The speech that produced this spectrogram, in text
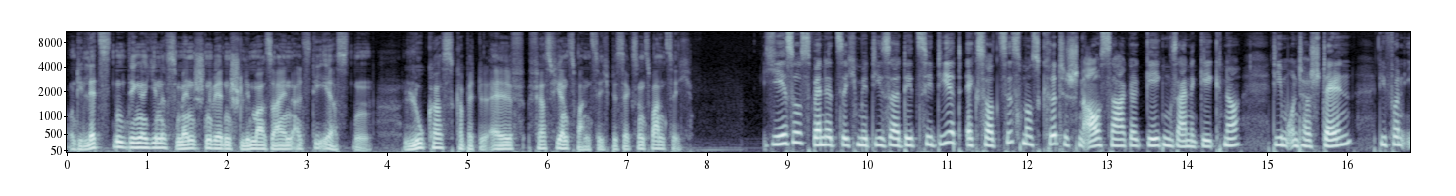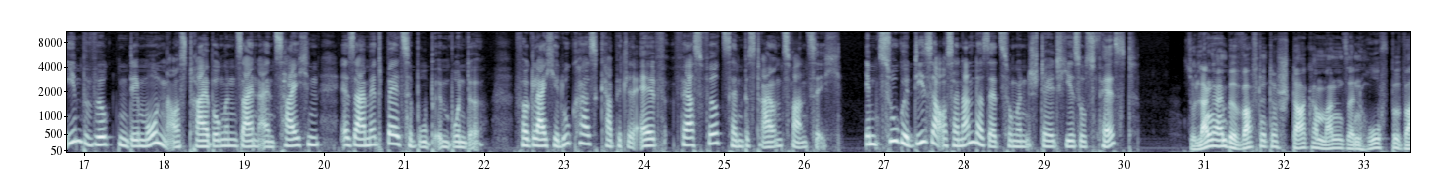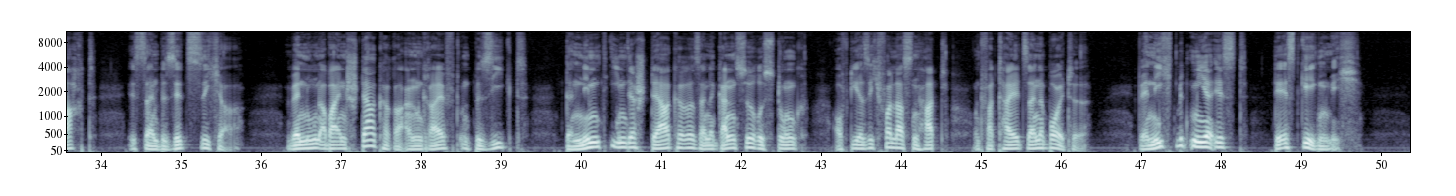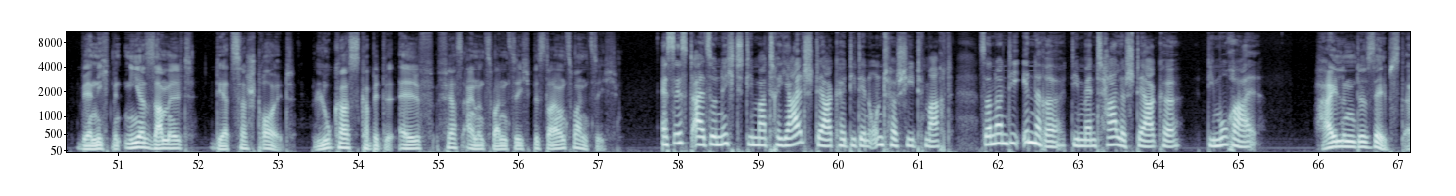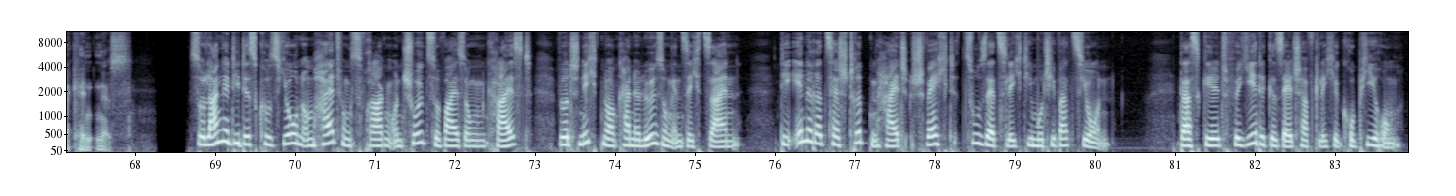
Und die letzten Dinge jenes Menschen werden schlimmer sein als die ersten. Lukas Kapitel 11, Vers 24 bis 26. Jesus wendet sich mit dieser dezidiert exorzismuskritischen Aussage gegen seine Gegner, die ihm unterstellen, die von ihm bewirkten Dämonenaustreibungen seien ein Zeichen, er sei mit Belzebub im Bunde. Vergleiche Lukas Kapitel 11 Vers 14 bis 23. Im Zuge dieser Auseinandersetzungen stellt Jesus fest: Solange ein bewaffneter starker Mann seinen Hof bewacht, ist sein Besitz sicher. Wenn nun aber ein Stärkerer angreift und besiegt, dann nimmt ihm der Stärkere seine ganze Rüstung, auf die er sich verlassen hat, und verteilt seine Beute. Wer nicht mit mir ist, der ist gegen mich. Wer nicht mit mir sammelt, der zerstreut. Lukas Kapitel 11, Vers 21 bis 23. Es ist also nicht die Materialstärke, die den Unterschied macht, sondern die innere, die mentale Stärke, die Moral. Heilende Selbsterkenntnis. Solange die Diskussion um Haltungsfragen und Schuldzuweisungen kreist, wird nicht nur keine Lösung in Sicht sein, die innere Zerstrittenheit schwächt zusätzlich die Motivation. Das gilt für jede gesellschaftliche Gruppierung.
